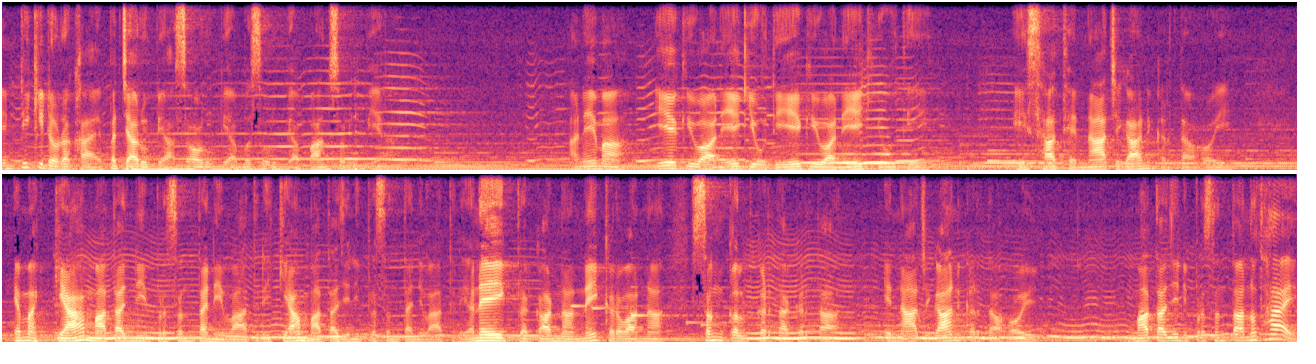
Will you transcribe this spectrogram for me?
એની ટિકિટો રખાય, પચાસ રૂપિયા, સો રૂપિયા, બસો રૂપિયા, પાંચસો રૂપિયા. અને એમાં એક યુવાન, એક યુવતી, એક યુવાન, એક યુવતી એ સાથે નાચ ગાન કરતા હોય. એમાં ક્યાં માતાજીની પ્રસન્નતાની વાત રહી, ક્યાં માતાજીની પ્રસન્નતાની વાત રહી? અનેક પ્રકારના નહીં કરવાના સંકલ્પ કરતા કરતા એ નાચ ગાન કરતા હોય. માતાજીની પ્રસન્નતા ન થાય.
